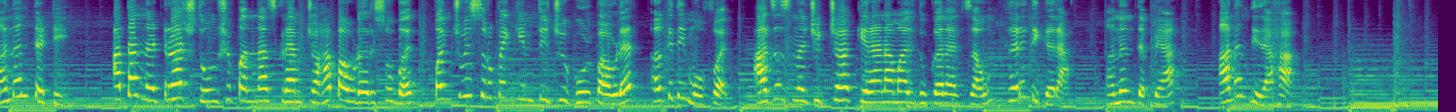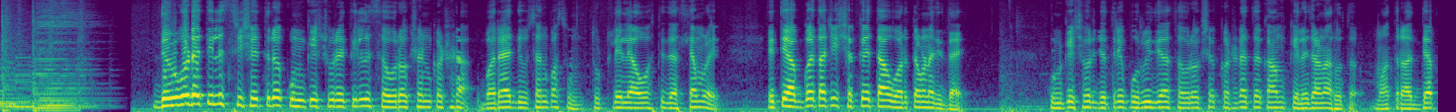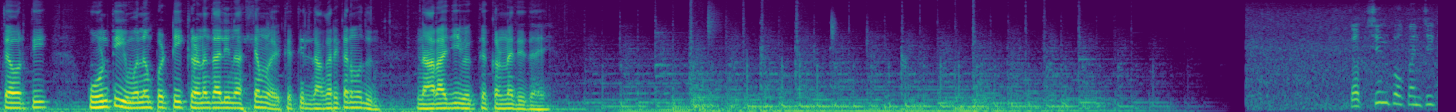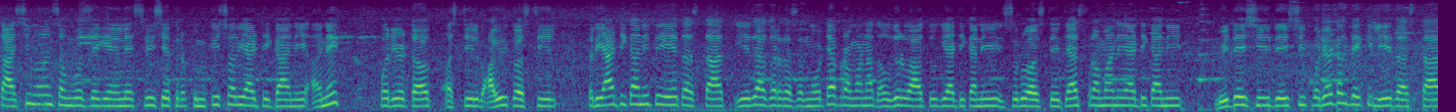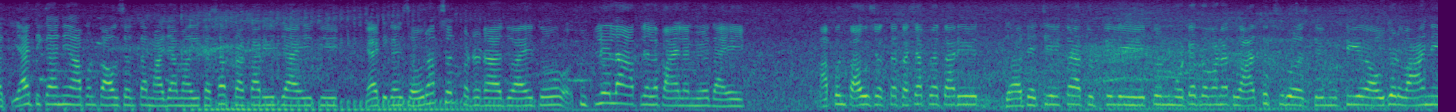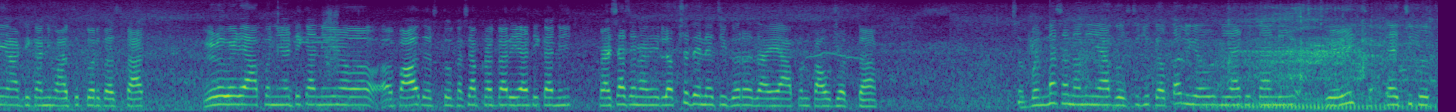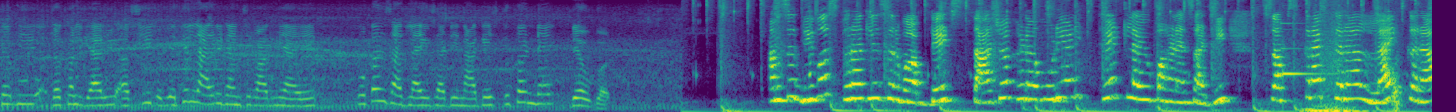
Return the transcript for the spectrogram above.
अनंत T. आता नटराज दोनशे पन्नास ग्रॅम चहा पावडर सोबत पंचवीस रुपये किमतीची गुळ पावडर अगदी मोफत. आजच नजीकच्या किराणा माल दुकानात जाऊन खरेदी करा. अनंत प्या. आनंदी रहा. देवगड येथील श्री क्षेत्र कुणकेश्वर येथील संरक्षण कठडा बऱ्याच दिवसांपासून तुटलेल्या अवस्थेत असल्यामुळे येथे अपघाताची शक्यता वर्तवण्यात येत आहे. कुणकेश्वर जत्रेपूर्वीच या संरक्षक कठड्याचं काम केलं जाणार होतं मात्र अद्याप त्यावरती कोणतीही मलमपट्टी करण्यात आली नसल्यामुळे तेथील नागरिकांमधून नाराजी व्यक्त करण्यात येत आहे. दक्षिण कोकणची काशी म्हणून संबोधले गेलेले श्री क्षेत्र कुणकेश्वर या ठिकाणी अनेक पर्यटक असतील भाविक असतील तर या ठिकाणी ते येत असतात. ये जा करत असतात. मोठ्या प्रमाणात अवजड वाहतूक या ठिकाणी सुरू असते. त्याचप्रमाणे या ठिकाणी विदेशी देशी पर्यटक देखील येत असतात. या ठिकाणी आपण पाहू शकता माझ्या मागे कशा प्रकारे जे आहे ती या ठिकाणी संरक्षण कठडा जो आहे तो तुटलेला आपल्याला पाहायला मिळत आहे. आपण पाहू शकता कशा प्रकारे त्याची एका तुटलेली इथून मोठ्या प्रमाणात वाहतूक सुरू असते. मोठी अवजड वाहने या ठिकाणी वाहतूक करत असतात. वेळोवेळी आपण या ठिकाणी पाहत असतो कशा प्रकारे या ठिकाणी प्रशासनाने लक्ष देण्याची गरज आहे आपण पाहू शकता. प्रशासनाने या गोष्टीची दखल घेऊन या ठिकाणी वेळीच त्याची कोणती दखल घ्यावी अशी येथील नागरिकांची मागणी आहे. कोकण सात लाईव्हसाठी नागेश तुखंडे देवगड. आमचे दिवसभरातले सर्व अपडेट्स ताज्या घडामोडी आणि थेट लाईव्ह पाहण्यासाठी सबस्क्राईब करा लाईक करा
